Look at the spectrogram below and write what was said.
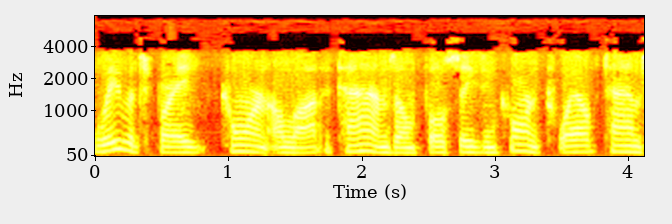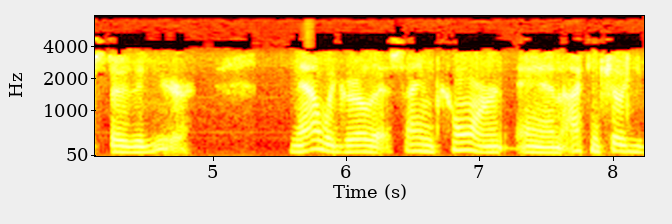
we would spray corn a lot of times on full season corn 12 times through the year. Now we grow that same corn and I can show you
